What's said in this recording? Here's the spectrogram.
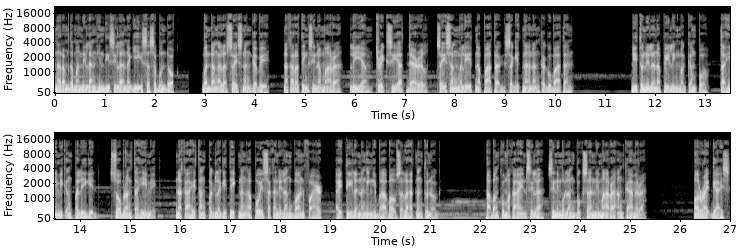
naramdaman nilang hindi sila nag-iisa sa bundok. Bandang alas 6 ng gabi, nakarating sina Mara, Liam, Trixie at Daryl sa isang maliit na patag sa gitna ng kagubatan. Dito nila napiling magkampo, tahimik ang paligid, sobrang tahimik, na kahit ang paglagitik ng apoy sa kanilang bonfire ay tila nangingibabaw sa lahat ng tunog. Habang kumakain sila, sinimulang buksan ni Mara ang kamera. Alright guys,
